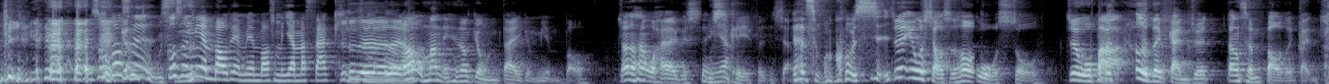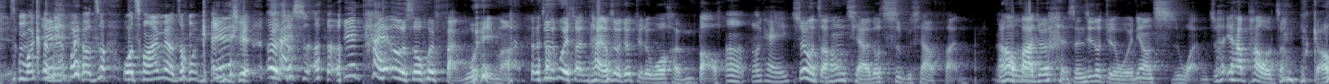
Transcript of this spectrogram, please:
饼。你说都是 都是面包店面包，什么 Yamasaki？对对对对对。然后我妈每天都给我们带一个面包。然后我还有一个故事可以分享。那 什么故事？就是因为我小时候过瘦，就是我把饿的感觉当成饱的感觉。怎么可能会有这种？我从来没有这种感觉。饿就是饿，因为太饿的时候会反胃嘛，就是胃酸太多，所以我就觉得我很饱。嗯，OK。所以我早上起来都吃不下饭。然后我爸就会很生气，就觉得我一定要吃完，就因为他怕我长不高，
